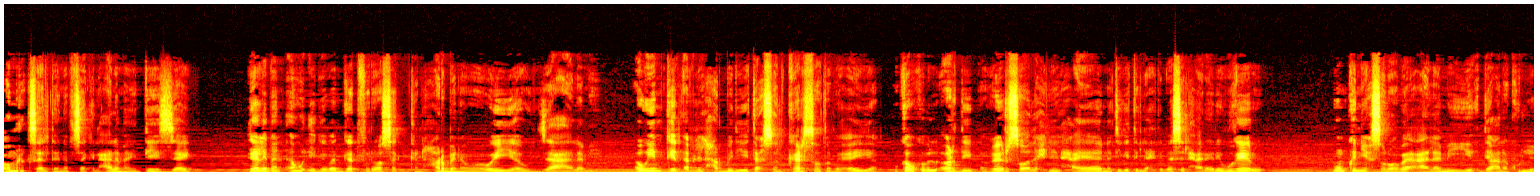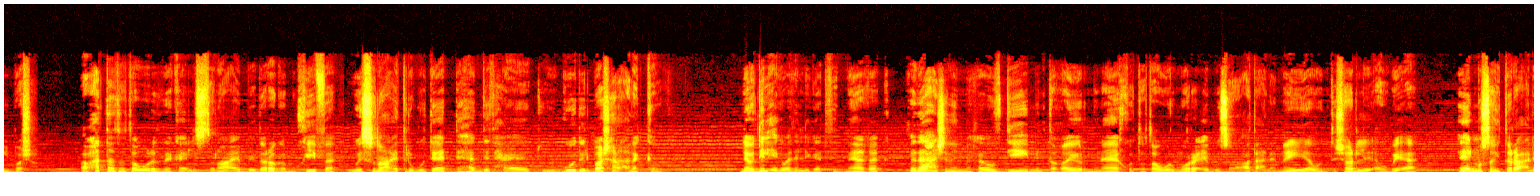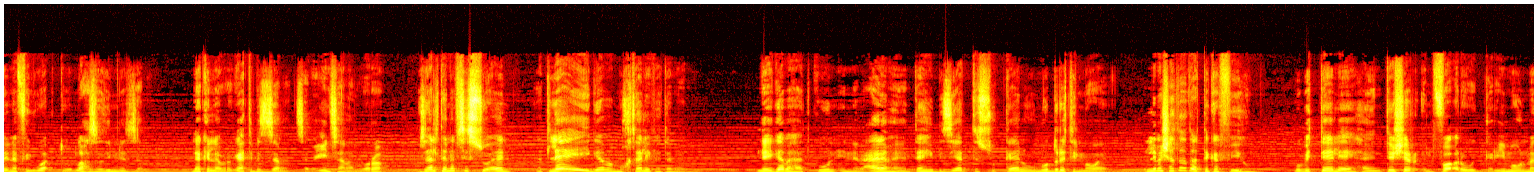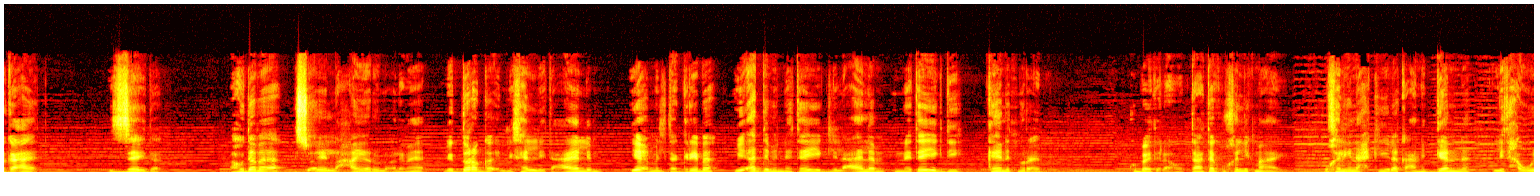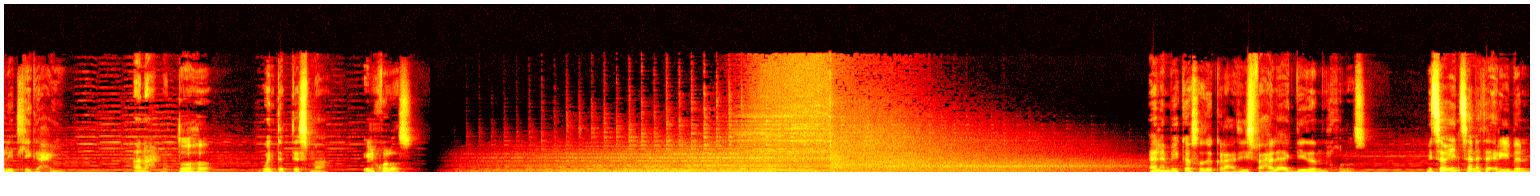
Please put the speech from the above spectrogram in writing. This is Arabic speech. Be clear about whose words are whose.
Speaker 1: عمرك سألت نفسك العالم هينتهي إزاي؟ غالبا أول إجابات جت في راسك كان حرب نووية ونزاع عالمي أو يمكن قبل الحرب دي تحصل كارثة طبيعية وكوكب الأرض يبقى غير صالح للحياة نتيجة الاحتباس الحراري وغيره ممكن يحصل وباء عالمي يقضي على كل البشر أو حتى تطور الذكاء الاصطناعي بدرجة مخيفة وصناعة روبوتات تهدد حياة ووجود البشر على الكوكب لو دي الإجابات اللي جت في دماغك فده عشان المخاوف دي من تغير مناخ وتطور مرعب وصراعات عالمية وانتشار للأوبئة هي المسيطرة علينا في الوقت واللحظة دي من الزمن. لكن لو رجعت بالزمن 70 سنة لورا وسألت نفس السؤال هتلاقي إجابة مختلفة تماما. الإجابة هتكون إن العالم هينتهي بزيادة السكان وندرة الموارد اللي مش هتقدر تكفيهم وبالتالي هينتشر الفقر والجريمة والمجاعات. إزاي ده؟ أهو ده بقى السؤال اللي حير العلماء للدرجة اللي خلت عالم يعمل تجربة ويقدم النتائج للعالم والنتائج دي كانت مرعبة. كوباية القهوة بتاعتك وخليك معايا. وخليني أحكي لك عن الجنة اللي اتحولت لجحيم. أنا أحمد طه وأنت بتسمع الخلاصة. أهلا بيك يا صديقي العزيز في حلقة جديدة من الخلاصة. من 70 سنة تقريبا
